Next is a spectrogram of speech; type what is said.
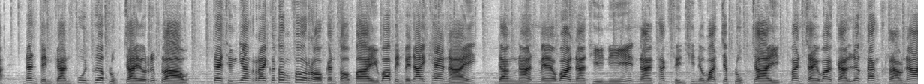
5 นั่นเป็นการพูดเพื่อปลุกใจหรือเปล่า แต่ถึงอย่างไรก็ต้องเฝ้ารอกันต่อไปว่าเป็นไปได้แค่ไหน ดังนั้นแม้ว่านาทีนี้นายทักษิณชินวัตรจะปลุกใจ มั่นใจว่าการเลือกตั้งคราวหน้า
